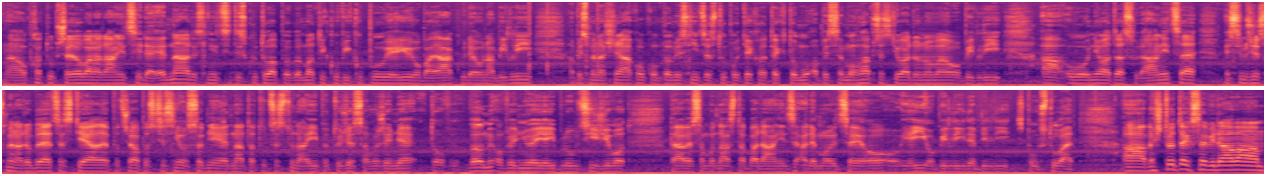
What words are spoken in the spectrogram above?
na obchatu Přerova na dálnici D1, kde si diskutovat problematiku výkupu jejího baráku, kde ona bydlí, aby jsme našli nějakou kompromisní cestu po těch letech k tomu, aby se mohla přestěhovat do nového obydlí a uvolňovat trasu dálnice. Myslím, že jsme na dobré cestě, ale je potřeba prostě s ní osobně jednat a tu cestu najít, protože samozřejmě to velmi ovlivňuje její budoucí život, právě samotná stavba dálnice a demolice jeho, její obydlí, kde bydlí spoustu let. A ve čtvrtek se vydávám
